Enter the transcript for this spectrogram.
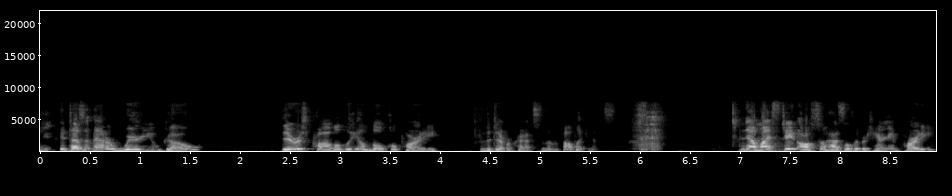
you, it doesn't matter where you go, there is probably a local party for the Democrats and the Republicans. Now, my state also has a Libertarian Party.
